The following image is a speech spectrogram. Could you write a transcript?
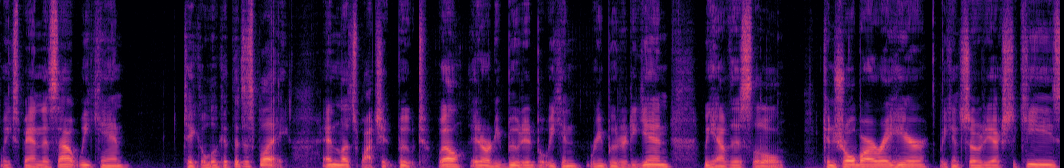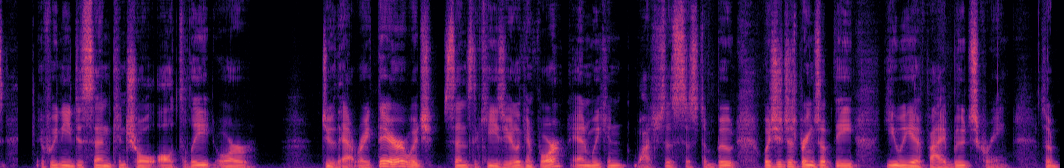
we expand this out, we can take a look at the display and let's watch it boot. Well, it already booted, but we can reboot it again. We have this little control bar right here. We can show the extra keys. If we need to send control alt delete or do that right there, which sends the keys you're looking for, and we can watch the system boot, which it just brings up the UEFI boot screen. So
